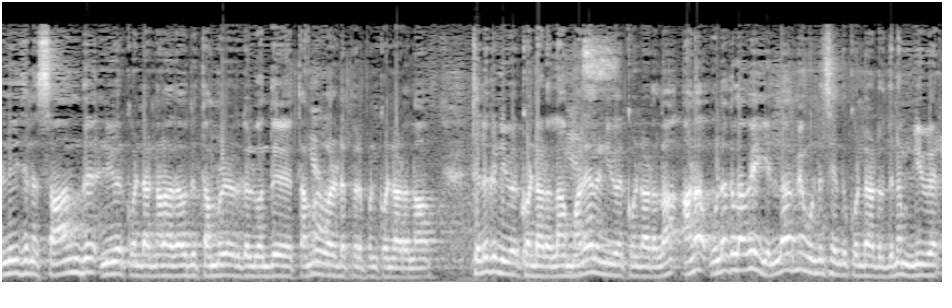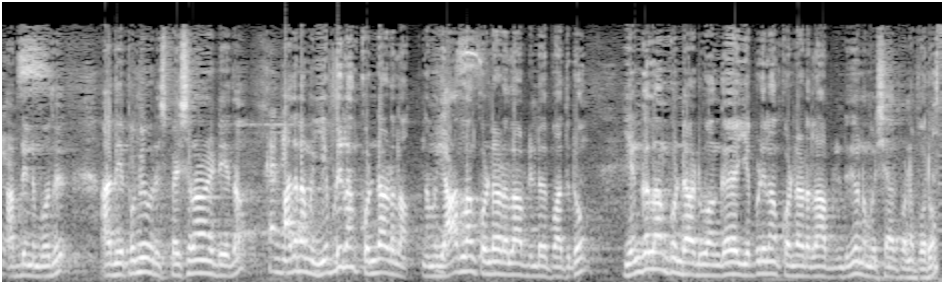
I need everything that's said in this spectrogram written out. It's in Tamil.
ரிலீஜனை சார்ந்து நியூ இயர் கொண்டாடினாலும் அதாவது தமிழர்கள் வந்து தமிழ் வருட பிறப்பன் கொண்டாடலாம் தெலுங்கு நியூ இயர் கொண்டாடலாம் மலையாள நியூ இயர் கொண்டாடலாம். ஆனா உலகளாவே எல்லாருமே ஒன்று சேர்ந்து கொண்டாடுறது தினம் நியூ இயர் அப்படின்னும் போது அது எப்பவுமே ஒரு ஸ்பெஷலான டே தான். அதை நம்ம எப்படிலாம் கொண்டாடலாம் நம்ம யாரெல்லாம் கொண்டாடலாம் அப்படின்றத பார்த்துட்டோம். எங்கெல்லாம் கொண்டாடுவாங்க எப்படிலாம் கொண்டாடலாம் அப்படின்றதையும் நம்ம ஷேர் பண்ண போறோம்.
